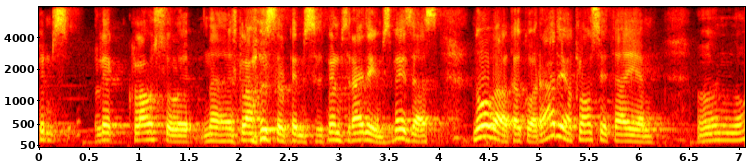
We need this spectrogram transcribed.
pirms klausuli, ne, klausuli pirms, pirms raidījums beidzās, novēl kaut ko radio klausītājiem. Un, nu,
